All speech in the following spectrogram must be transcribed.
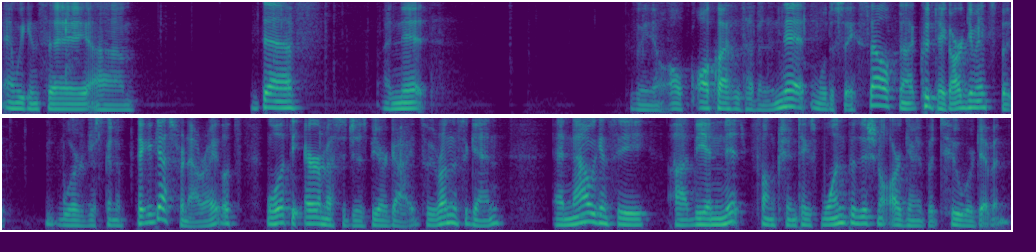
and we can say um, def init, because we know all, all classes have an init, and we'll just say self. Now it could take arguments, but we're just going to take a guess for now, right? Let's we'll let the error messages be our guide. So we run this again, and now we can see uh, the init function takes one positional argument, but two were given.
